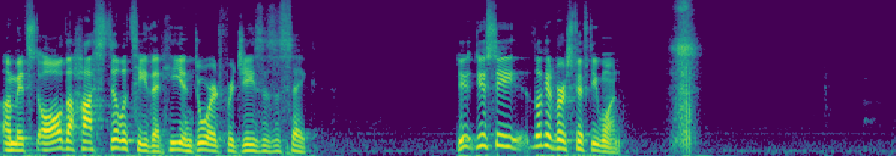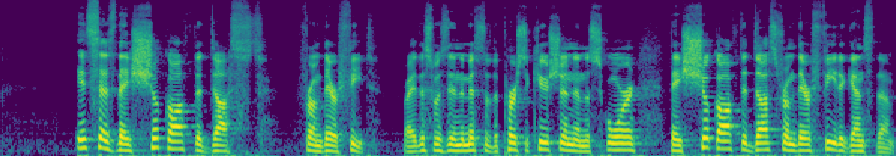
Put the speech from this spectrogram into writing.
amidst all the hostility that he endured for Jesus' sake. Do you, do you see? Look at verse 51. It says, They shook off the dust from their feet right? This was in the midst of the persecution and the scorn. They shook off the dust from their feet against them.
